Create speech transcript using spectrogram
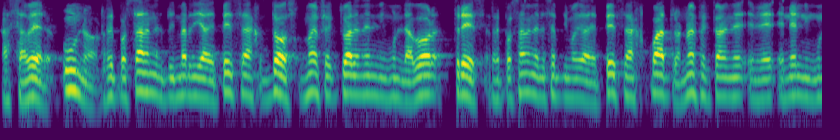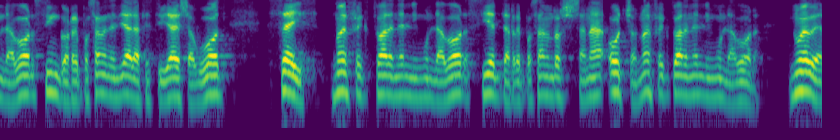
a saber, 1. Reposar en el primer día de Pesach, 2. No efectuar en él ningún labor, 3. Reposar en el séptimo día de Pesach, 4. No efectuar en él, ningún labor, 5. Reposar en el día de la festividad de Shavuot, 6. No efectuar en él ningún labor, 7. Reposar en Rosh Hashanah, 8. No efectuar en él ningún labor, 9.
